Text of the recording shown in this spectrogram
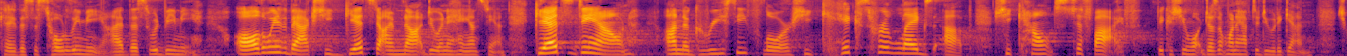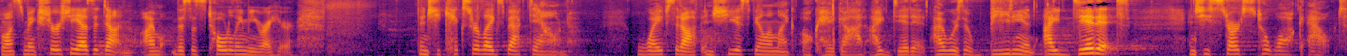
Okay, this is totally me. I, this would be me. All the way to the back, she gets down. I'm not doing a handstand. Gets down on the greasy floor. She kicks her legs up. She counts to five because she doesn't want to have to do it again. She wants to make sure she has it done. I'm, this is totally me right here. Then she kicks her legs back down, wipes it off, and she is feeling like, okay, God, I did it. I was obedient. I did it. And she starts to walk out.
